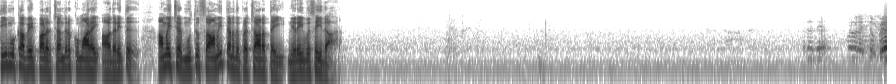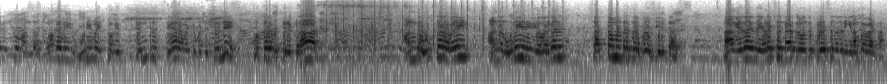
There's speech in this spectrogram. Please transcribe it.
திமுக வேட்பாளர் சந்திரகுமாரை ஆதரித்து அமைச்சர் முத்துசாமி தனது பிரச்சாரத்தை நிறைவு செய்தார். பேருக்கும் அந்த மகளிர் உரிமை தொகை சென்று சேர வேண்டும் என்று சொல்லி உத்தரவிட்டிருக்கிறார். அந்த உத்தரவை அண்ணன் உதயநிதி அவர்கள் சட்டமன்றத்தில் பேசியிருக்கார். நாங்க ஏதோ இந்த எலெக்ஷன் நேரத்தில் வந்து பேசுனது நீங்க நம்ப வேண்டாம்.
